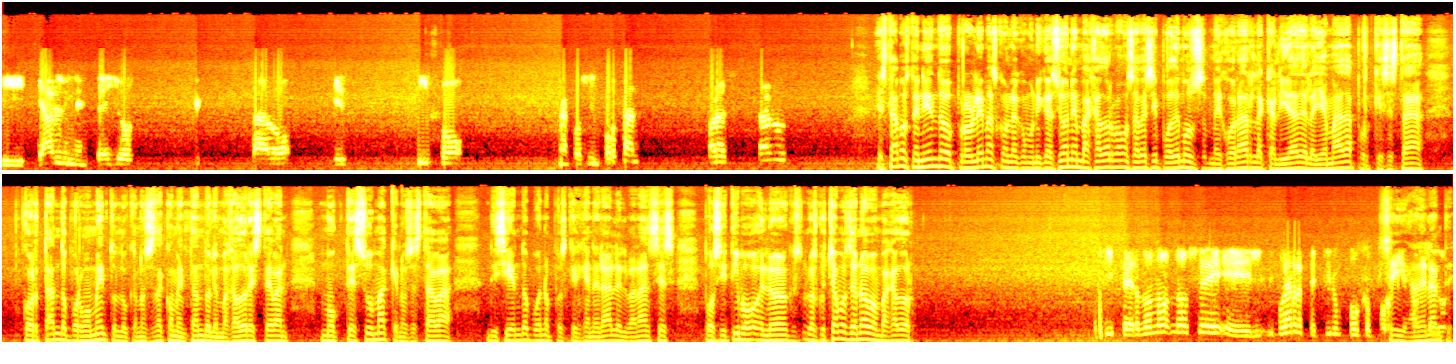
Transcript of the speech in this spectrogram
y que hablen entre ellos, es hizo una cosa importante. Para Estamos teniendo problemas con la comunicación, embajador. Vamos a ver si podemos mejorar la calidad de la llamada porque se está cortando por momentos lo que nos está comentando el embajador Esteban Moctezuma, que nos estaba diciendo, bueno, pues que en general el balance es positivo. Lo, escuchamos de nuevo, embajador. Sí, perdón, no, sé, voy a repetir un poco porque sí, adelante.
